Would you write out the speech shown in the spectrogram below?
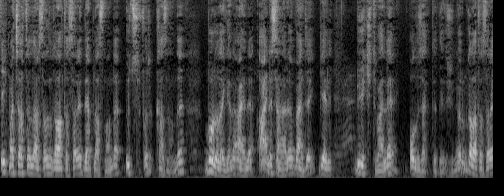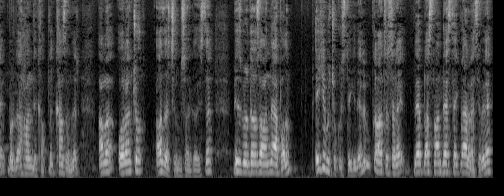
ilk maçı hatırlarsanız Galatasaray deplasmanda 3-0 kazandı. Burada da gene aynı aynı senaryo bence gel büyük ihtimalle olacaktır diye düşünüyorum. Galatasaray burada handikaplı kazanır. Ama oran çok az açılmış arkadaşlar. Biz burada o zaman ne yapalım? 2.5 üste gidelim. Galatasaray deplasman destek vermese bile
